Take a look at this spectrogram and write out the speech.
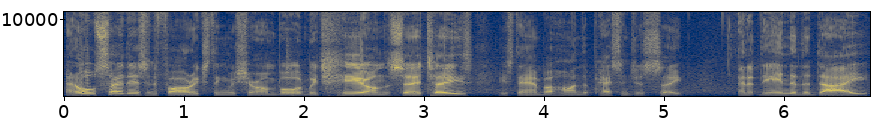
And also there's a fire extinguisher on board, which here on the Surtees is down behind the passenger seat. And at the end of the day,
